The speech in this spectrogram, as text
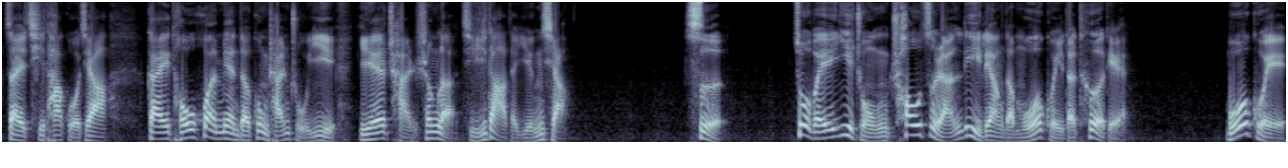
在其他国家，改头换面的共产主义也产生了极大的影响。四，作为一种超自然力量的魔鬼的特点，魔鬼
